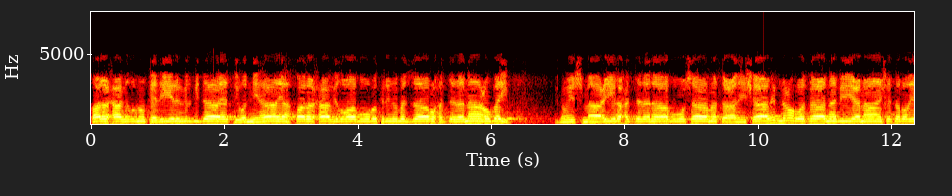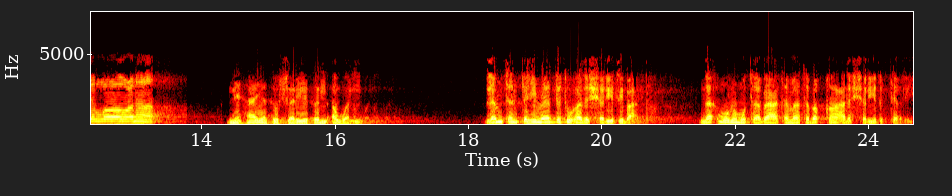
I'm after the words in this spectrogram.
قال الحافظ ابن كثير في البداية والنهاية قال الحافظ أبو بكر البزار حدثنا عبيد بن إسماعيل حدثنا أبو أسامة عن هشام بن عروة عن أبي عن عائشة رضي الله عنها. نهاية الشريط الأول. لم تنتهي مادة هذا الشريط بعد. نأمل متابعة ما تبقى على الشريط التالي.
